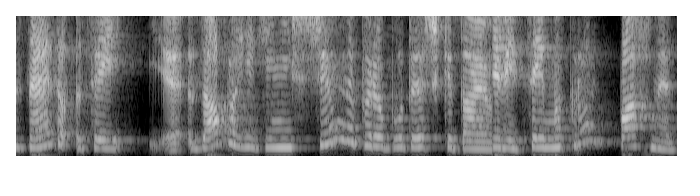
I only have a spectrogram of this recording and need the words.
Знаєте, оцей е, запах, який ні з чим не перепутаєш в Китаю. Дивіться, цей макрон пахне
